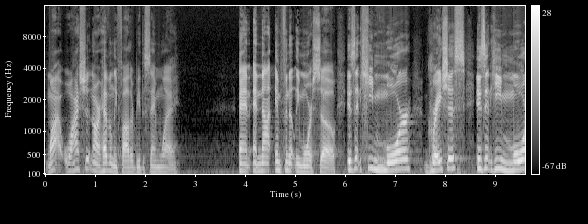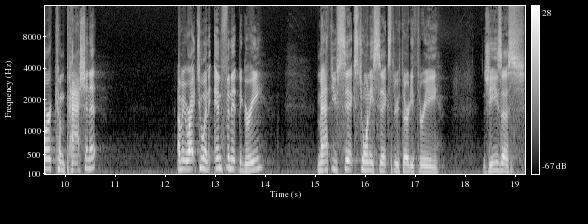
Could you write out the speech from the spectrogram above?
Why, why shouldn't our Heavenly Father be the same way? And, and not infinitely more so? Isn't He more gracious? Isn't He more compassionate? I mean, right, to an infinite degree. Matthew 6, 26 through 33, Jesus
